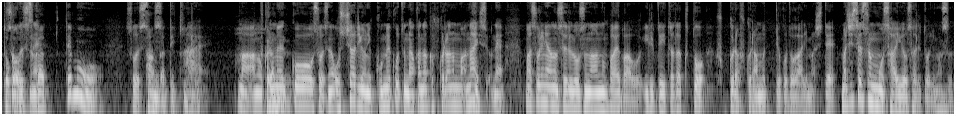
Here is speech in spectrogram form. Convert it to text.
とかを使っても、パンができる、はい、まあ、あの米粉、そうですね、おっしゃるように、米粉ってなかなか膨らまないですよね、まあ、それにあのセルロースナノファイバーを入れていただくと、ふっくら膨らむっていうことがありまして、まあ、実際それも採用されております。うん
